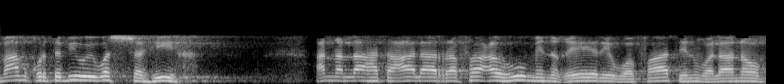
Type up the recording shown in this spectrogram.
امام قرطبي وی والصحيح ان الله تعالی رفعه من غیر وفات ولا نوم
